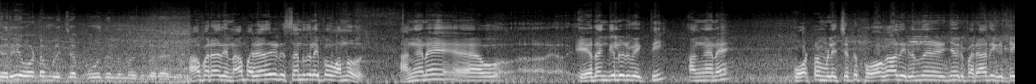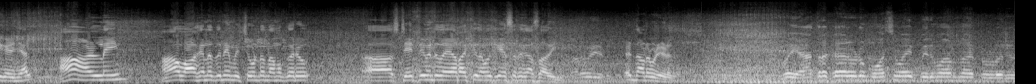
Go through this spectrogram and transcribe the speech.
ചെറിയ ഓട്ടം വിളിച്ച പോകുന്നില്ലെന്നൊരു പരാതി ആ പരാതിയാണ് ആ പരാതിയുടെ അടിസ്ഥാനത്തിൽ ഇപ്പോൾ വന്നത്. അങ്ങനെ ഏതെങ്കിലും ഒരു വ്യക്തി അങ്ങനെ ഓട്ടം വിളിച്ചിട്ട് പോകാതിരുന്നു കഴിഞ്ഞ ഒരു പരാതി കിട്ടിക്കഴിഞ്ഞാൽ ആ ആളിനെയും ആ വാഹനത്തിനെയും വെച്ചുകൊണ്ട് നമുക്കൊരു സ്റ്റേറ്റ്മെന്റ് തയ്യാറാക്കി നമുക്ക് കേസെടുക്കാൻ സാധിക്കും. നടപടിയെടുക്കും. അപ്പോൾ യാത്രക്കാരോട് മോശമായി പെരുമാറുന്നതായിട്ടുള്ളൊരു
